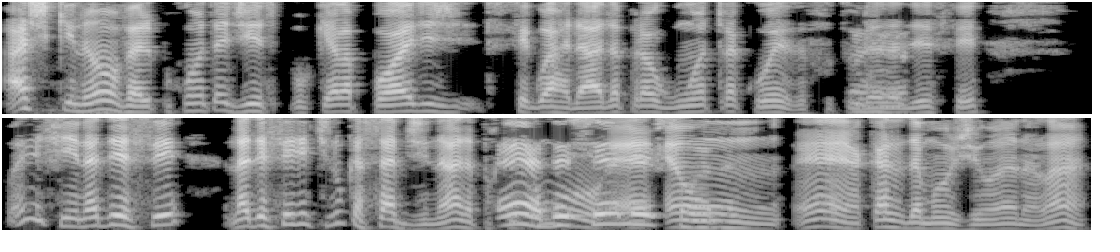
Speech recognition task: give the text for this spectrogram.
acho que não, velho, por conta disso, porque ela pode ser guardada para alguma outra coisa futura uhum. da DC. Mas enfim, na DC. Na DC a gente nunca sabe de nada, porque é, DC é, é, é um. É, a casa da mão Joana lá.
